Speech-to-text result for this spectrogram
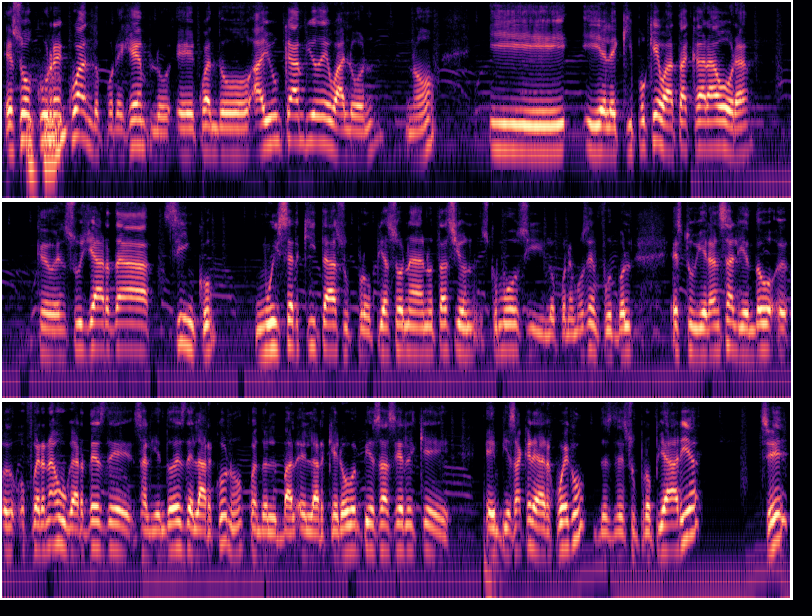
Eso ocurre cuando, por ejemplo, eh, cuando hay un cambio de balón, ¿no? Y, y el equipo que va a atacar ahora quedó en su yarda 5, muy cerquita a su propia zona de anotación. Es como si lo ponemos en fútbol, estuvieran saliendo eh, o fueran a jugar desde saliendo desde el arco, ¿no? Cuando el, el arquero empieza a ser el que empieza a crear juego desde su propia área, ¿sí?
